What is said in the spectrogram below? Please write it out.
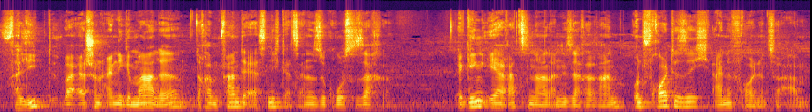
Verliebt war er schon einige Male, doch empfand er es nicht als eine so große Sache. Er ging eher rational an die Sache ran und freute sich, eine Freundin zu haben.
